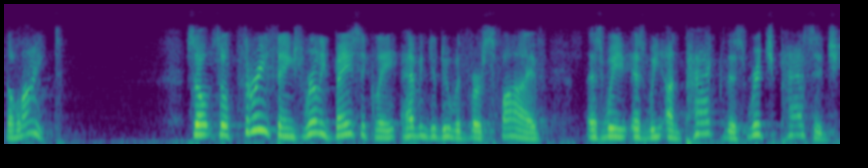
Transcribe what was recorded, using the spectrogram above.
the light. So, so three things really basically having to do with verse 5 as we, as we unpack this rich passage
